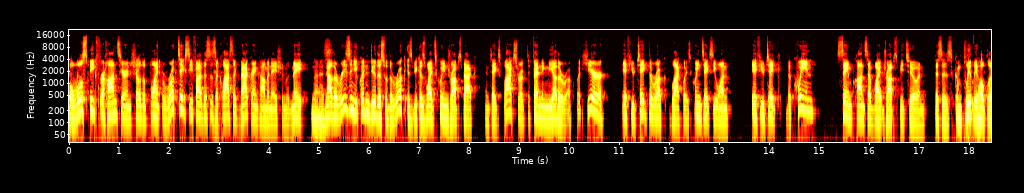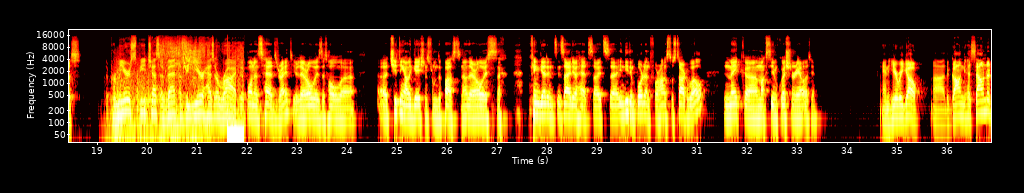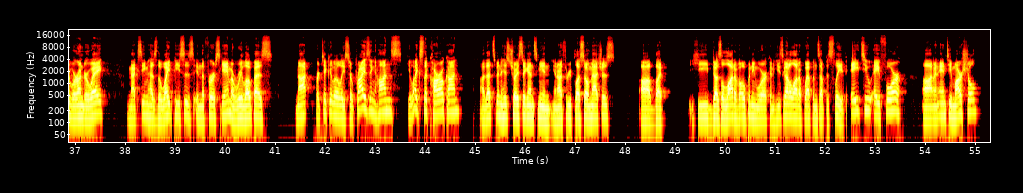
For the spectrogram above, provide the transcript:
well, we'll speak for Hans here and show the point. Rook takes c5. This is a classic back rank combination with mate. Nice. Now, the reason you couldn't do this with the rook is because white's queen drops back and takes black's rook, defending the other rook. But here, if you take the rook, black plays queen takes e1. If you take the queen, same concept, white drops b2. And this is completely hopeless. The premier speed chess event of the year has arrived. The opponent's heads, right? They're always this whole uh, uh, cheating allegations from the past. You know, they're always can get in, inside your head. So it's uh, indeed important for Hans to start well and make uh, Maxime question reality. And here we go. Uh, the gong has sounded. We're underway. Maxime has the white pieces in the first game. Ruy Lopez, not particularly surprising. Hans, he likes the Caro-Kann. Uh, that's been his choice against me in, in our 3 plus 0 matches. Uh, but he does a lot of opening work and he's got a lot of weapons up his sleeve. A2, A4, um,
